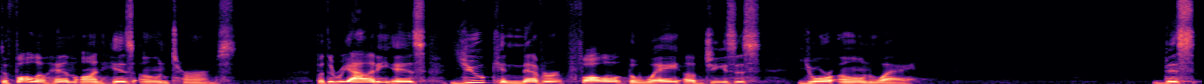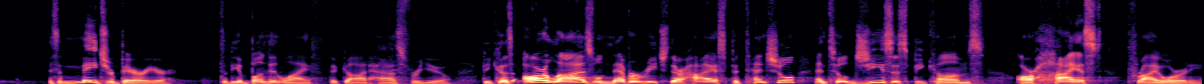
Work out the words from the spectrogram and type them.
to follow him on his own terms. But the reality is, you can never follow the way of Jesus your own way. This is a major barrier to the abundant life that God has for you because our lives will never reach their highest potential until Jesus becomes our highest priority.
